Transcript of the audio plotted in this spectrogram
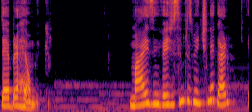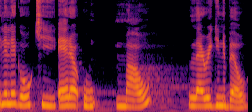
Deborah Helmick. Mas, em vez de simplesmente negar, ele alegou que era o mal Larry Guinebel,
